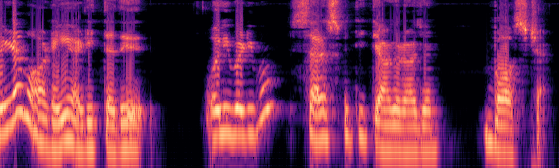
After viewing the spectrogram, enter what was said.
பிளவாடை அடித்தது. ஒலிவடிவம் சரஸ்வதி தியாகராஜன் பாஸ்டன்.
